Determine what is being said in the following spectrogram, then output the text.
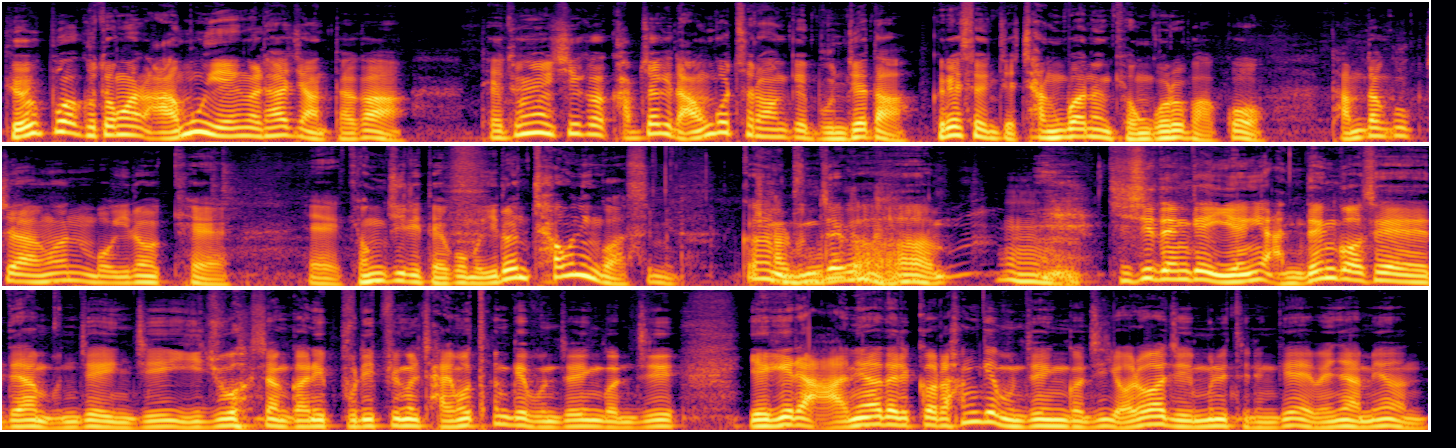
교육부가 그동안 아무 이행을 하지 않다가 대통령실가 갑자기 나온 것처럼 한 게 문제다. 그래서 이제 장관은 경고를 받고 담당 국장은 뭐 이렇게 예, 경질이 되고 뭐 이런 차원인 것 같습니다. 그러니까 잘 문제가 음. 지시된 게 이행이 안 된 것에 대한 문제인지 이주호 장관이 브리핑을 잘못한 게 문제인 건지 얘기를 안 해야 될 거를 한 게 문제인 건지 여러 가지 의문이 드는 게 왜냐하면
